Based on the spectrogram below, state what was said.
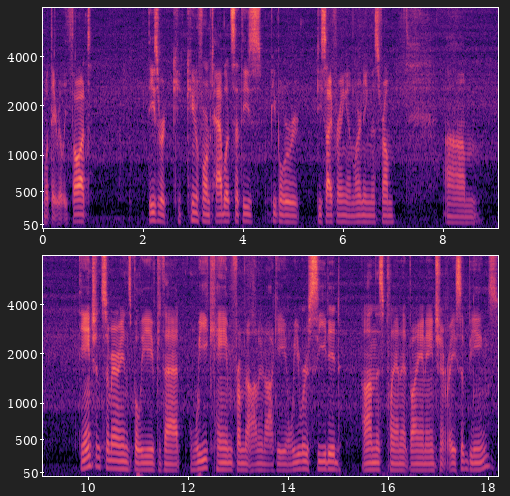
what they really thought. These were cuneiform tablets that these people were deciphering and learning this from. Um, the ancient Sumerians believed that we came from the Anunnaki and we were seeded on this planet by an ancient race of beings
